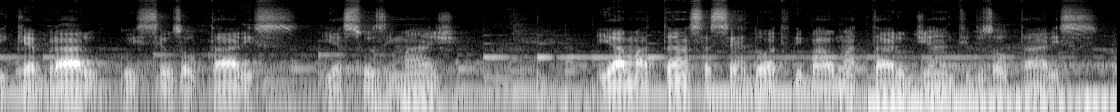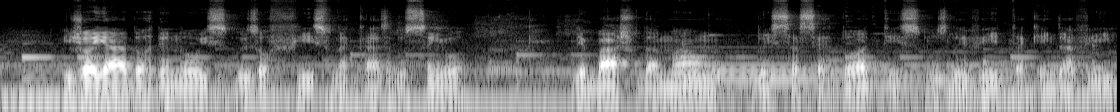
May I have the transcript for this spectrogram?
e quebraram os seus altares e as suas imagens, e a sacerdote de Baal, mataram diante dos altares. E Joiada ordenou os ofícios na casa do Senhor, debaixo da mão dos sacerdotes, os levitas, quem Davi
